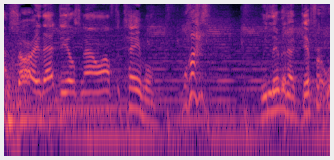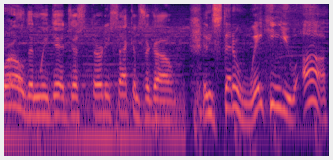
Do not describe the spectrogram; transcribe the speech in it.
I'm sorry, that deal's now off the table. What? We live in a different world than we did just 30 seconds ago. Instead of waking you up,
